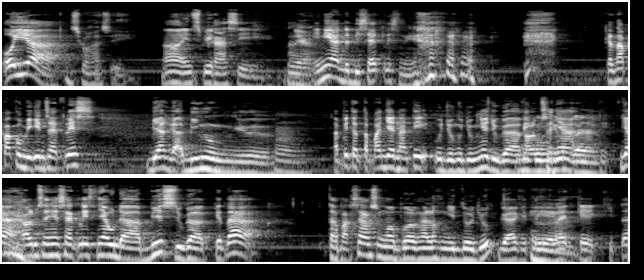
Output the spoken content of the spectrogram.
oh iya Inspirasi. Ah, inspirasi. Nah, Iya. Ini ada di setlist nih. Kenapa aku bikin setlist? Biar nggak bingung gitu. Hmm. Tapi tetap aja nanti ujung-ujungnya juga kalau misalnya juga nanti. ya kalau misalnya setlistnya udah habis juga kita terpaksa harus ngobrol ngalor ngidul juga gitu. Iya. Let kayak kita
